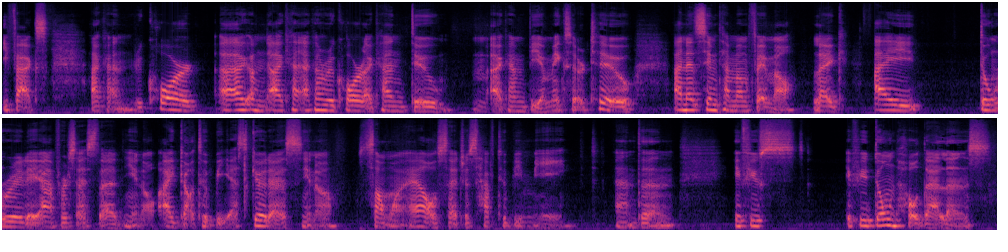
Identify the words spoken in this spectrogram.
effects. I can record. I, I can i can record. I can do i can be a mixer too. And at the same time i'm female. Like i don't really emphasize that you know i got to be as good as you know someone else. I just have to be me. And then if you if you don't hold that lens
